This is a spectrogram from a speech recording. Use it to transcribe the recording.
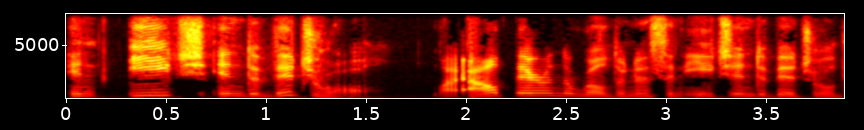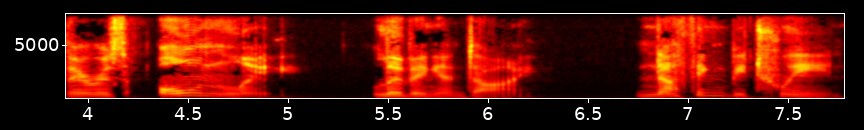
in each individual, out there in the wilderness, in each individual, there is only living and dying, nothing between.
